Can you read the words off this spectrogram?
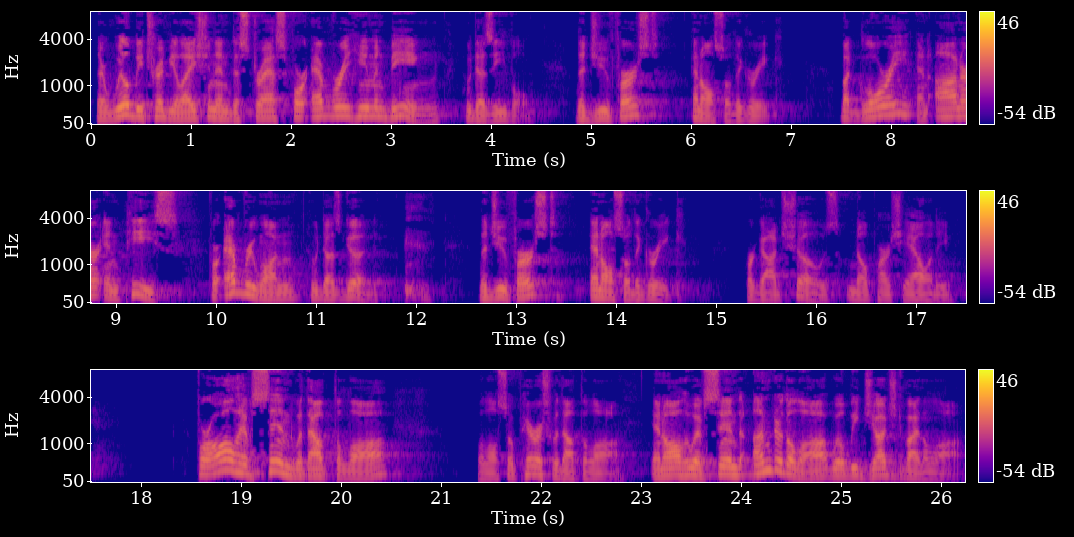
There will be tribulation and distress for every human being who does evil, the Jew first and also the Greek. But glory and honor and peace for everyone who does good, the Jew first and also the Greek, for God shows no partiality. For all have sinned without the law, will also perish without the law, and all who have sinned under the law will be judged by the law.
